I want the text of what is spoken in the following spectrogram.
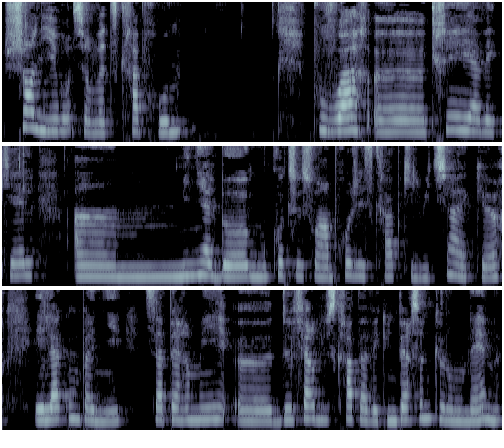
champ libre sur votre scrap room. Pouvoir euh, créer avec elle un mini-album ou quoi que ce soit, un projet scrap qui lui tient à cœur et l'accompagner. Ça permet euh, de faire du scrap avec une personne que l'on aime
